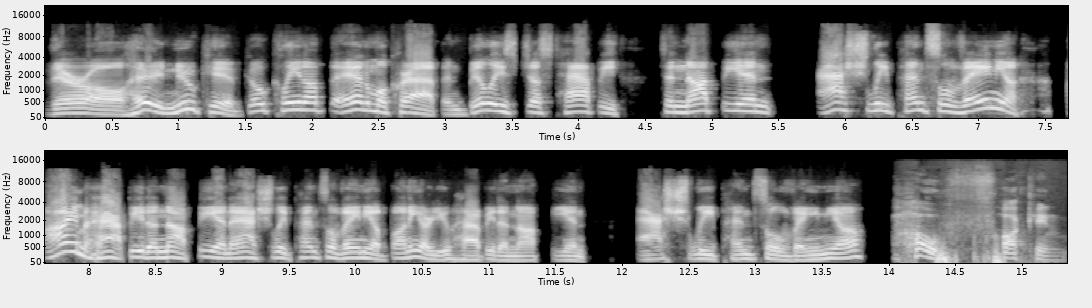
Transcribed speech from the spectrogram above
they're all, "Hey, new kid, go clean up the animal crap," and Billy's just happy to not be in Ashley, Pennsylvania. I'm happy to not be in Ashley, Pennsylvania. Bunny, are you happy to not be in Ashley, Pennsylvania? Oh, fucking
